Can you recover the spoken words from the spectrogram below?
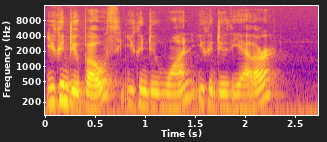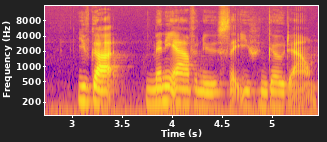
You can do both. You can do one, you can do the other you've got many avenues that you can go down.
